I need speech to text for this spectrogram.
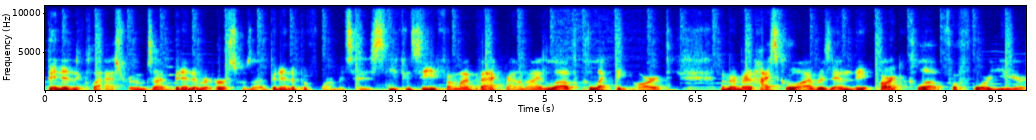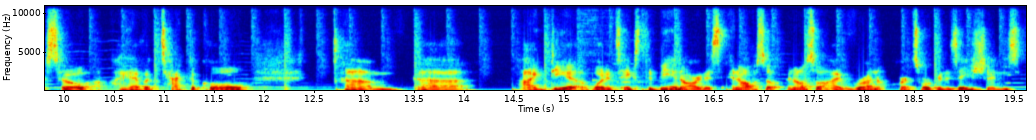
been in the classrooms, I've been in the rehearsals, I've been in the performances. You can see from my background, I love collecting art. I remember in high school, I was in the art club for four years. So I have a tactical um, uh, idea of what it takes to be an artist. And also and also i've run arts organizations.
